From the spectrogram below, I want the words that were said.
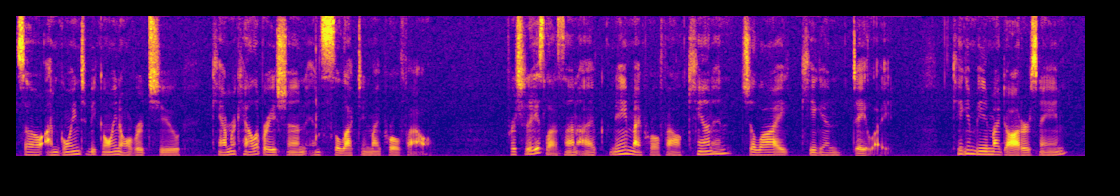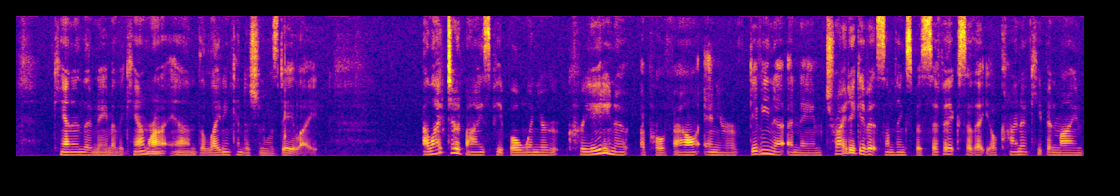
so I'm going to be going over to camera calibration and selecting my profile. For today's lesson, I've named my profile Canon July Keegan Daylight. Keegan being my daughter's name, Canon the name of the camera, and the lighting condition was daylight. I like to advise people when you're creating a, a profile and you're giving it a name, try to give it something specific so that you'll kind of keep in mind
